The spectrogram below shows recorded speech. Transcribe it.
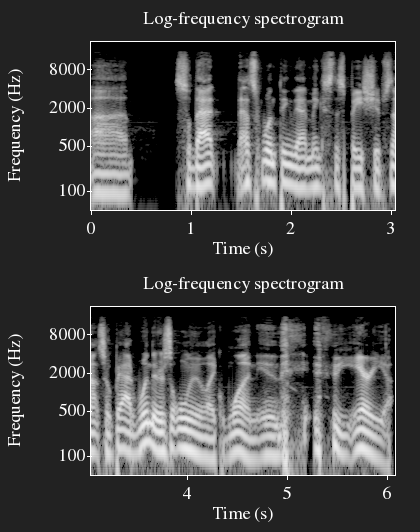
Uh, so that that's one thing that makes the spaceships not so bad when there's only like one in the area.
